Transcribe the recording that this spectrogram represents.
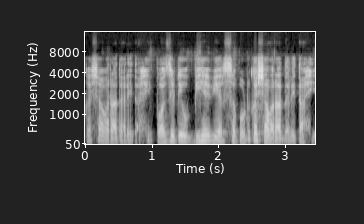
कशावर आधारित आहे? पॉझिटिव्ह बिहेवियर सपोर्ट कशावर आधारित आहे?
